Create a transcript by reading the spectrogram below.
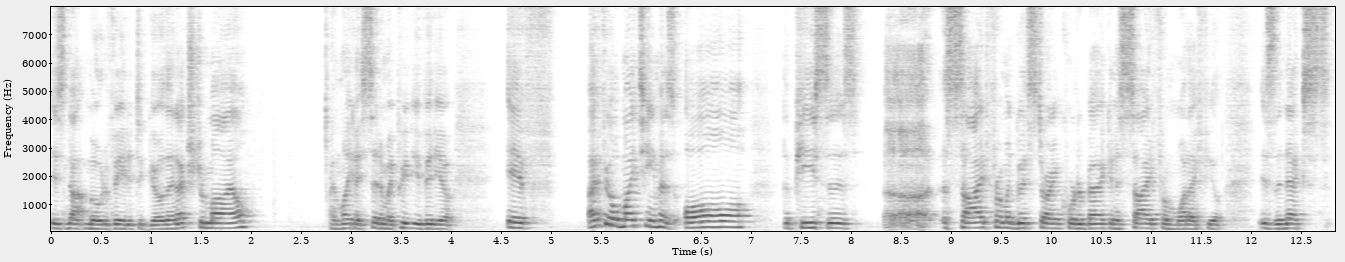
is not motivated to go that extra mile. And like I said in my preview video, if I feel my team has all the pieces uh, aside from a good starting quarterback and aside from what I feel is the next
